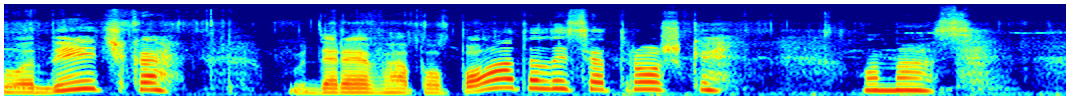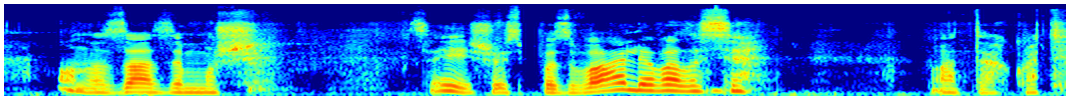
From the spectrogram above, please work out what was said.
водичка. Дерева попадалися трошки у нас. Воно за зиму ж Це і щось позвалювалося. Отак от.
